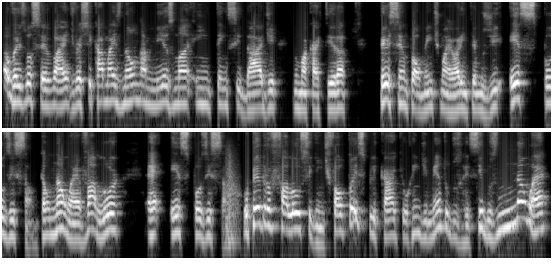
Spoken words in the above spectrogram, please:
talvez você vai diversificar, mas não na mesma intensidade numa carteira percentualmente maior em termos de exposição. Então, não é valor, é exposição. O Pedro falou o seguinte: faltou explicar que o rendimento dos recibos não é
